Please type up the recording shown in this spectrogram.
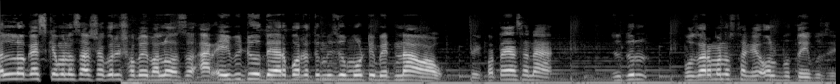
হ্যালো গাইস কেমন আছো? আশা করি সবাই ভালো আছো। আর এই ভিডিও দেওয়ার পরে তুমি যে মোটিভেট না হও কথাই আছে না, যদি বোঝার মানুষ থাকে, অল্পতেই বুঝে।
